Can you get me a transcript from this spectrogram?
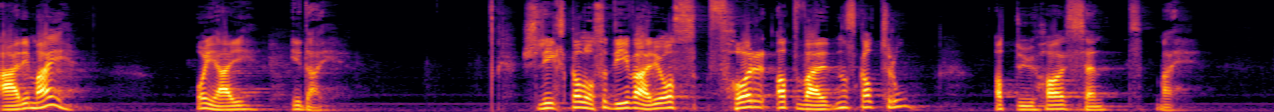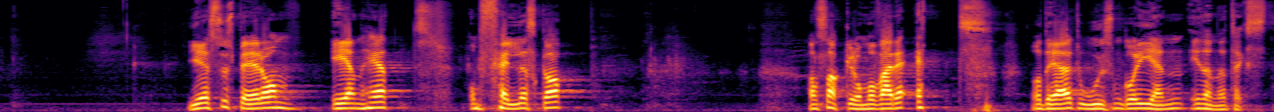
er i meg, og jeg i deg. Slik skal også de være i oss, for at verden skal tro at du har sendt meg. Jesus ber om enhet, om fellesskap. Han snakker om å være ett, og det er et ord som går igjen i denne teksten.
